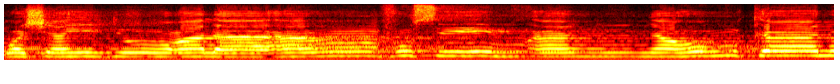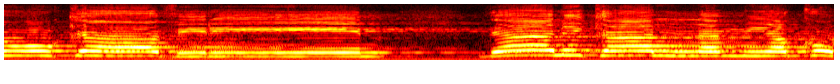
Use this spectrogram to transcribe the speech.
وشهدوا على أنفسهم أنهم كانوا كافرين. ذلك أن لم يكن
